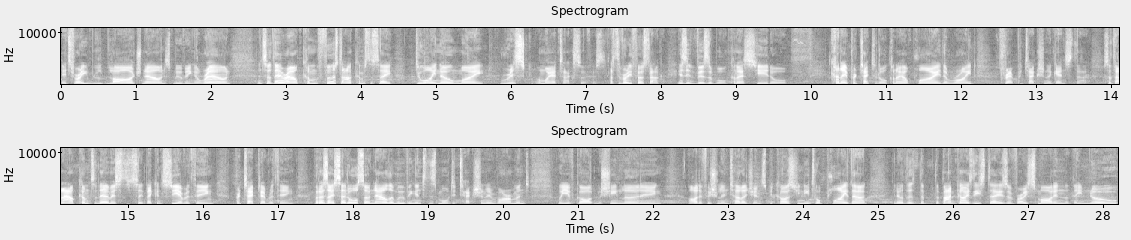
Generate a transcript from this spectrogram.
It's very large now and it's moving around. And so their outcome, first outcome is to say, do I know my risk on my attack surface? That's the very first outcome. Is it visible? Can I see it all? Can I protect it all? Can I apply the right threat protection against that? So that outcome to them is so they can see everything, protect everything. But as I said also, now they're moving into this more detection environment where you've got machine learning, artificial intelligence, because you need to apply that, you know, the, the, the bad guys these days are very smart in that they know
